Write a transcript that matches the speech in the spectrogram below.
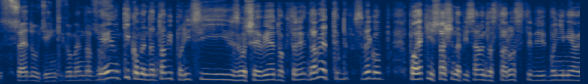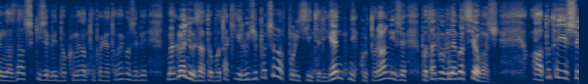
zszedł dzięki komendantowi. Dzięki komendantowi policji w Złoczewie, do której nawet swego, po jakimś czasie napisałem do starosty, bo nie miałem naznaczki, żeby do komendanta powiatowego, żeby nagrodził za to, bo takich ludzi potrzeba w policji inteligentnych, kulturalnych, że potrafią wynegocjować. A tutaj jeszcze,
